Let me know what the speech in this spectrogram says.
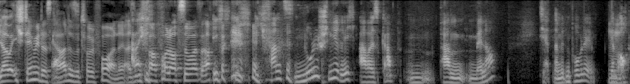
Ja, aber ich stelle mir das gerade so toll vor. Ne? Also ich ich- fahr voll auf sowas ab. Ich, ich, ich fand es null schwierig, aber es gab ein paar Männer, die hatten damit ein Problem. Die haben auch,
